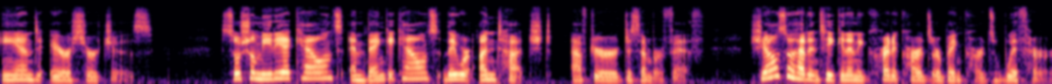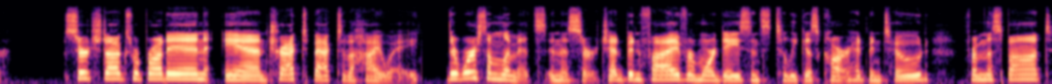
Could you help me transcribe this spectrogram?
and air searches. Social media accounts and bank accounts, they were untouched after December 5th. She also hadn't taken any credit cards or bank cards with her search dogs were brought in and tracked back to the highway. There were some limits in this search. It had been five or more days since Teleka's car had been towed from the spot.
